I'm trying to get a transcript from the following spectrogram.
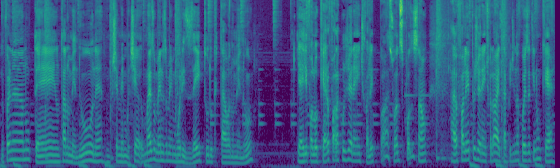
Eu falei: Não, não tem, não tá no menu, né? Não tinha, tinha mais ou menos eu memorizei tudo que tava no menu. E aí ele falou, quero falar com o gerente. Falei, pô, à sua disposição. Aí eu falei pro gerente, falei, ó, oh, ele tá pedindo coisa que não quer.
